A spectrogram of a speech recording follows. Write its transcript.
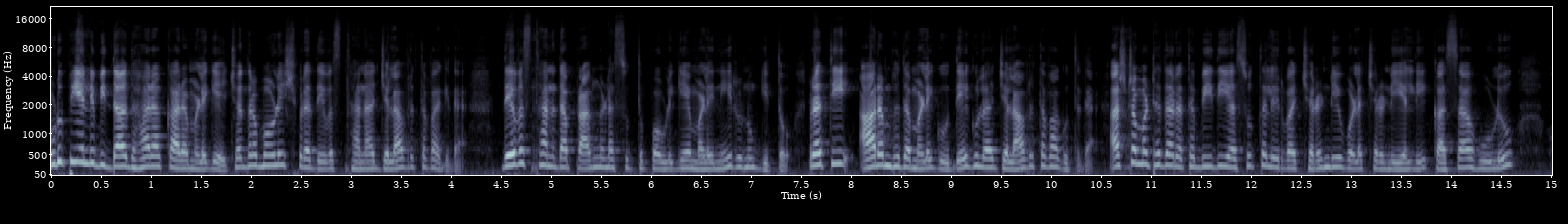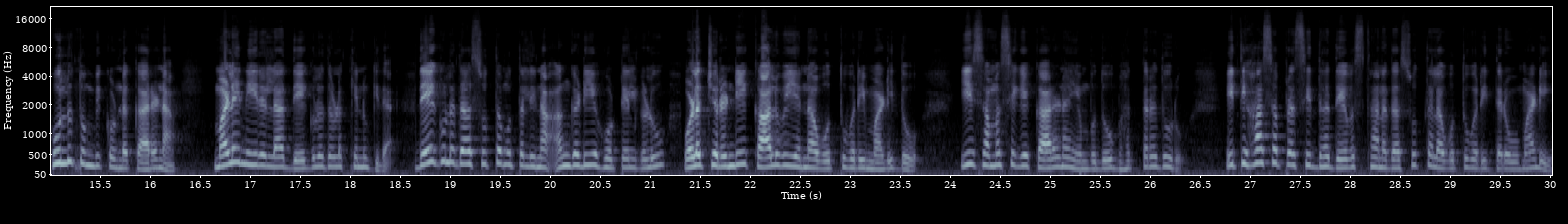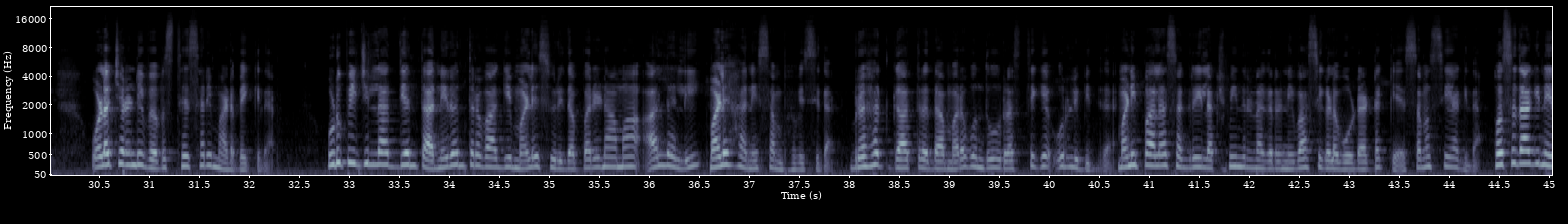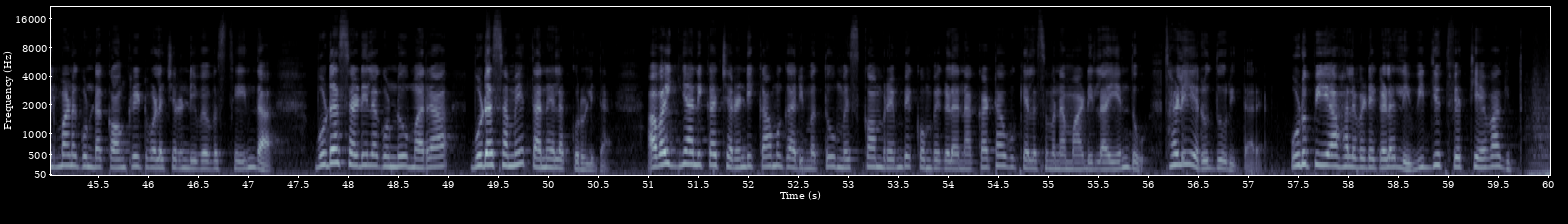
ಉಡುಪಿಯಲ್ಲಿ ಬಿದ್ದ ಧಾರಾಕಾರ ಮಳೆಗೆ ಚಂದ್ರಮೌಳೇಶ್ವರ ದೇವಸ್ಥಾನ ಜಲಾವೃತವಾಗಿದೆ. ದೇವಸ್ಥಾನದ ಪ್ರಾಂಗಣ ಸುತ್ತುಪೌಳಿಗೆ ಮಳೆ ನೀರು ನುಗ್ಗಿತ್ತು. ಪ್ರತಿ ಆರಂಭದ ಮಳೆಗೂ ದೇಗುಲ ಜಲಾವೃತವಾಗುತ್ತದೆ. ಅಷ್ಟಮಠದ ರಥಬೀದಿಯ ಸುತ್ತಲಿರುವ ಚರಂಡಿ ಒಳಚರಂಡಿಯಲ್ಲಿ ಕಸ, ಹೂಳು, ಹುಲ್ಲು ತುಂಬಿಕೊಂಡ ಕಾರಣ ಮಳೆ ನೀರೆಲ್ಲ ದೇಗುಲದೊಳಕ್ಕೆ ನುಗ್ಗಿದೆ. ದೇಗುಲದ ಸುತ್ತಮುತ್ತಲಿನ ಅಂಗಡಿ, ಹೋಟೆಲ್ಗಳು, ಒಳಚರಂಡಿ, ಕಾಲುವೆಯನ್ನ ಒತ್ತುವರಿ ಮಾಡಿದ್ದು ಈ ಸಮಸ್ಯೆಗೆ ಕಾರಣ ಎಂಬುದು ಭಕ್ತರ ದೂರು. ಇತಿಹಾಸ ಪ್ರಸಿದ್ಧ ದೇವಸ್ಥಾನದ ಸುತ್ತಲ ಒತ್ತುವರಿ ತೆರವು ಮಾಡಿ ಒಳಚರಂಡಿ ವ್ಯವಸ್ಥೆ ಸರಿ ಮಾಡಬೇಕಿದೆ. ಉಡುಪಿ ಜಿಲ್ಲಾದ್ಯಂತ ನಿರಂತರವಾಗಿ ಮಳೆ ಸುರಿದ ಪರಿಣಾಮ ಅಲ್ಲಲ್ಲಿ ಮಳೆಹಾನಿ ಸಂಭವಿಸಿದೆ. ಬೃಹತ್ ಗಾತ್ರದ ಮರವೊಂದು ರಸ್ತೆಗೆ ಉರುಳಿ ಬಿದ್ದಿದೆ. ಮಣಿಪಾಲ, ಸಗ್ರಿ, ಲಕ್ಷ್ಮೀಂದ್ರನಗರ ನಿವಾಸಿಗಳ ಓಡಾಟಕ್ಕೆ ಸಮಸ್ಯೆಯಾಗಿದೆ. ಹೊಸದಾಗಿ ನಿರ್ಮಾಣಗೊಂಡ ಕಾಂಕ್ರೀಟ್ ಒಳಚರಂಡಿ ವ್ಯವಸ್ಥೆಯಿಂದ ಬುಡ ಸಡಿಲಗೊಂಡು ಮರ, ಬುಡ ಸಮೇತ ನೆಲಕ್ಕುರುಳಿದೆ. ಅವೈಜ್ಞಾನಿಕ ಚರಂಡಿ ಕಾಮಗಾರಿ ಮತ್ತು ಮೆಸ್ಕಾಂ ರೆಂಬೆ ಕೊಂಬೆಗಳನ್ನು ಕಟಾವು ಕೆಲಸವನ್ನ ಮಾಡಿಲ್ಲ ಎಂದು ಸ್ಥಳೀಯರು ದೂರಿದ್ದಾರೆ. ಉಡುಪಿಯ ಹಲವೆಡೆಗಳಲ್ಲಿ ವಿದ್ಯುತ್ ವ್ಯತ್ಯಯವಾಗಿತ್ತು.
